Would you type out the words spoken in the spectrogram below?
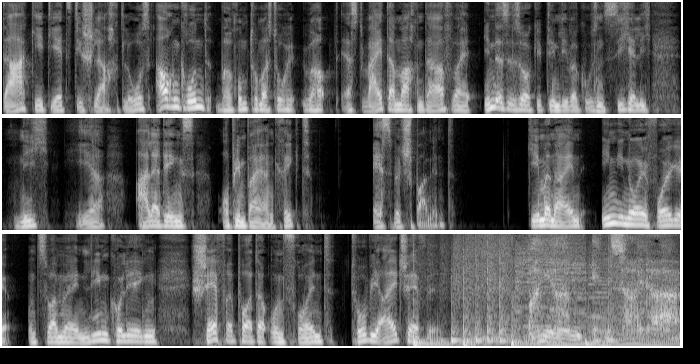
da geht jetzt die Schlacht los. Auch ein Grund, warum Thomas Tuchel überhaupt erst weitermachen darf, weil in der Saison gibt ihn Leverkusen sicherlich nicht her. Allerdings, ob ihn Bayern kriegt, es wird spannend. Gehen wir rein in die neue Folge und zwar meinen lieben Kollegen, Chefreporter und Freund Tobi Altscheffel. Bayern Insider.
